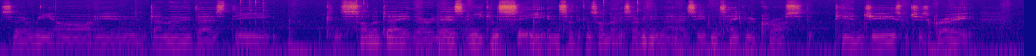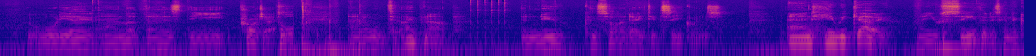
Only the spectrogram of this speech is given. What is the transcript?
so we are in demo. There's the consolidate, there it is, and you can see inside the consolidate, there's everything there. It's even taken across the PNGs, which is great audio and look there's the project. And I want to open up the new consolidated sequence. And here we go. Now you'll see that it's going to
